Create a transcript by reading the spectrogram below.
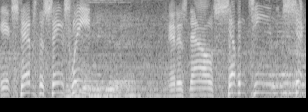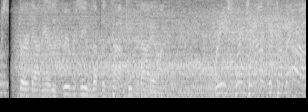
He extends the Saints lead. It is now 17-6. Third down here. These three receivers up the top. Keep an eye on. Brees swings it out to Kamara.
